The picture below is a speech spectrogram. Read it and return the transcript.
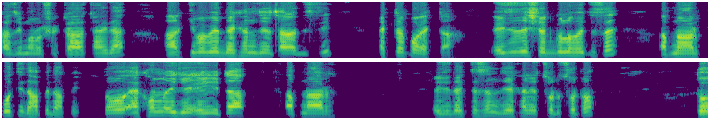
কাজী মানুষ একটা চাহিদা। আর কীভাবে দেখেন যে চারা দিচ্ছি একটার পর একটা। এই যে যে শেডগুলো হইতেছে, আপনার প্রতি ধাপে ধাপে। তো এখন এই যে এটা আপনার, এই যে দেখতেছেন যে, এখানে ছোট ছোট। তো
